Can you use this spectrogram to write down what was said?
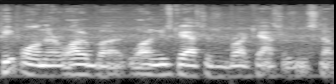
people on there. A lot of, uh, a lot of newscasters and broadcasters and stuff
